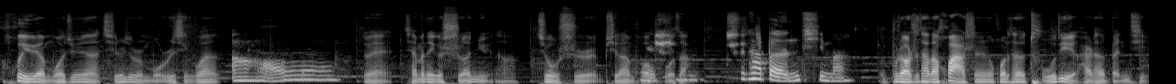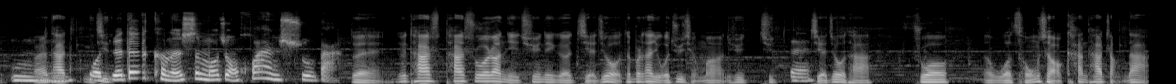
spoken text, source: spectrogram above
慧月魔君啊，其实就是某日星官。哦。对，前面那个蛇女呢，就是毗蓝婆菩萨，是她本体吗？不知道是他的化身，或者他的徒弟，还是他的本体。嗯，反正他，我觉得可能是某种幻术吧。对，因为他他说让你去那个解救他，不是他有个剧情吗？你去去解救他，说，呃，我从小看他长大，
